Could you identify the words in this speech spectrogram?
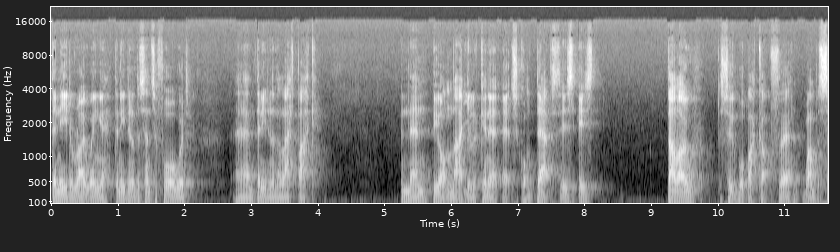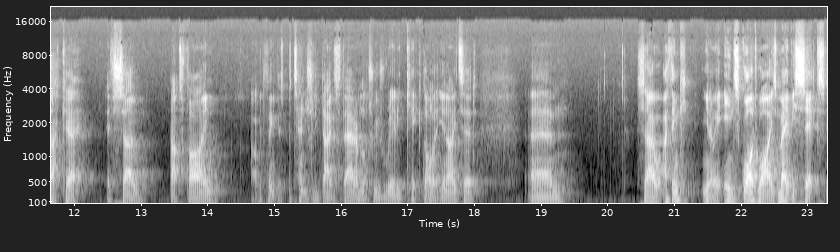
They need a right winger. They need another centre forward. Um, they need another left back. And then beyond that, you're looking at, at squad depth. Is is Dalot suitable backup for Wan-Bissaka? If so, that's fine. I would think there's potentially doubts there. I'm not sure he's really kicked on at United. Um, so I think you know in squad wise, maybe six,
